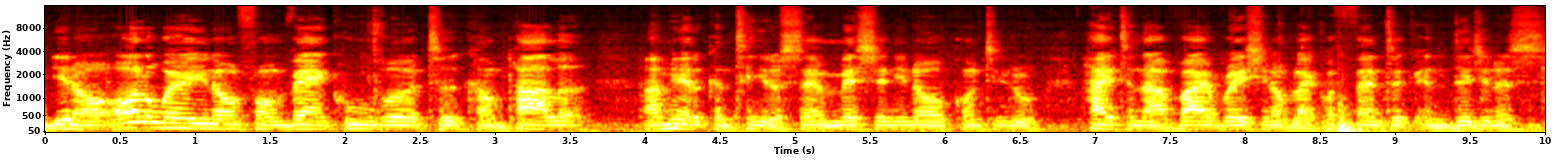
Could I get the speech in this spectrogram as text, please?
You know, all the way, you know, from Vancouver to Kampala. I'm here to continue the same mission. You know, continue to heighten our vibration of like authentic indigenous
